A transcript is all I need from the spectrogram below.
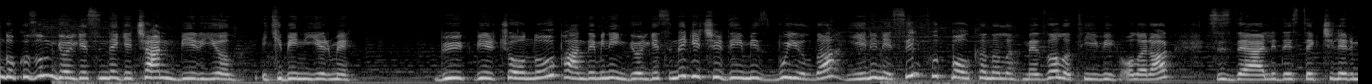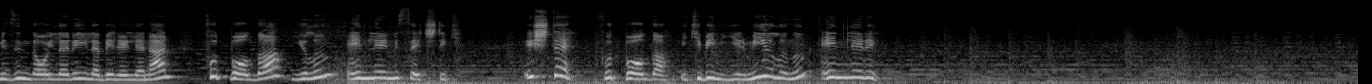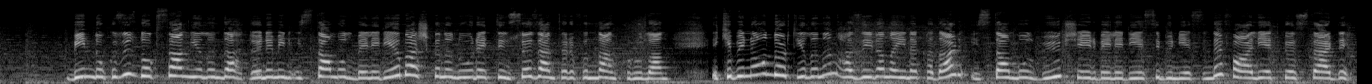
2019'un gölgesinde geçen bir yıl 2020. Büyük bir çoğunluğu pandeminin gölgesinde geçirdiğimiz bu yılda yeni nesil futbol kanalı Mezala TV olarak siz değerli destekçilerimizin de oylarıyla belirlenen futbolda yılın enlerini seçtik. İşte futbolda 2020 yılının enleri. ...1990 yılında dönemin İstanbul Belediye Başkanı Nurettin Sözen tarafından kurulan... ...2014 yılının Haziran ayına kadar İstanbul Büyükşehir Belediyesi bünyesinde faaliyet gösterdi.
